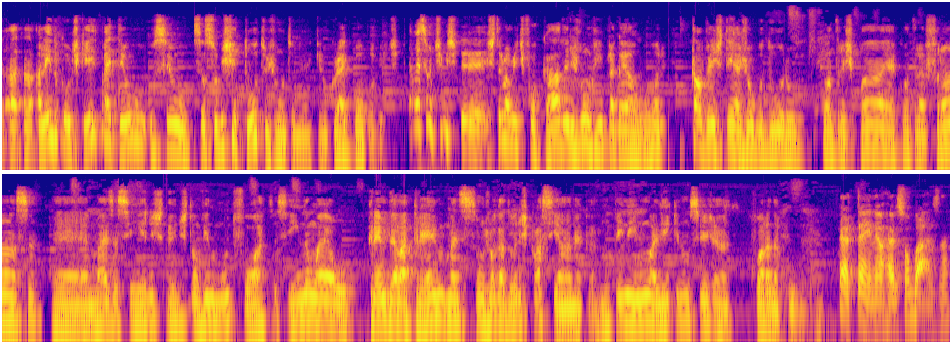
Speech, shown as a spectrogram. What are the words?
a, além do Coach K, vai ter o, o, seu, seu substituto junto, né? Que é o Greg Popovich. Vai ser um time é, extremamente focado, eles vão vir para ganhar o ouro. Talvez tenha jogo duro contra a Espanha, contra a França, é, mas assim, eles estão vindo muito fortes. Assim, não é o creme de la creme, mas são jogadores classe A, né, cara? Não tem nenhum ali que não seja fora da curva. É, tem, né? O Harrison Barnes, né?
